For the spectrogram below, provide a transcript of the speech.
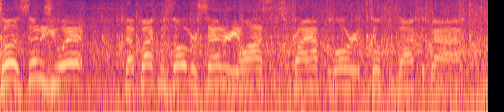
So as soon as you went, that buck was over center, you lost it. You probably have to lower it and tilt the bucket back.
